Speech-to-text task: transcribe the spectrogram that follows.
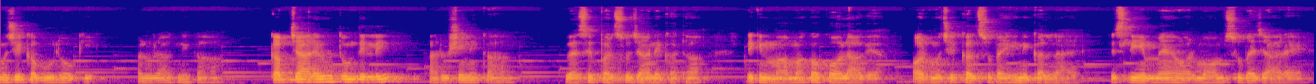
मुझे कबूल होगी। अनुराग ने कहा। कब जा रहे हो तुम दिल्ली? आरुषि ने कहा। वैसे परसों जाने का था। लेकिन मामा का कॉल आ गया और मुझे कल सुबह ही निकलना है, इसलिए मैं और मॉम सुबह जा रहे हैं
